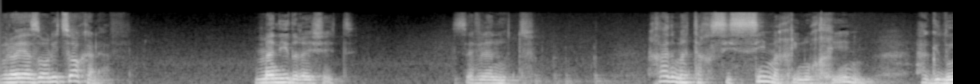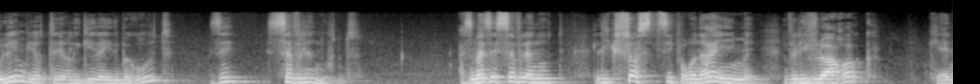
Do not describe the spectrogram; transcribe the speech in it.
ולא יעזור לצעוק עליו. מה נדרשת? סבלנות. אחד מהתכסיסים החינוכיים הגדולים ביותר לגיל ההתבגרות זה סבלנות. אז מה זה סבלנות? לגסוס ציפורניים ולבלוע רוק? כן.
